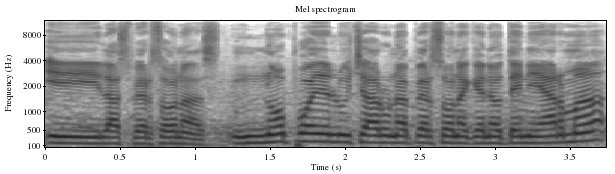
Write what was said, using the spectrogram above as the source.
y las personas. No puede luchar una persona que no tiene arma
